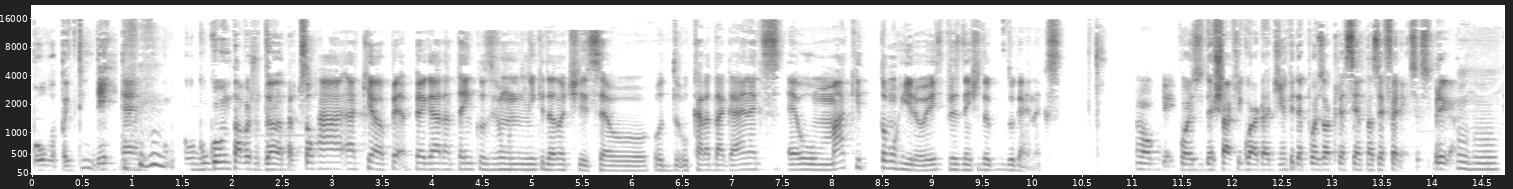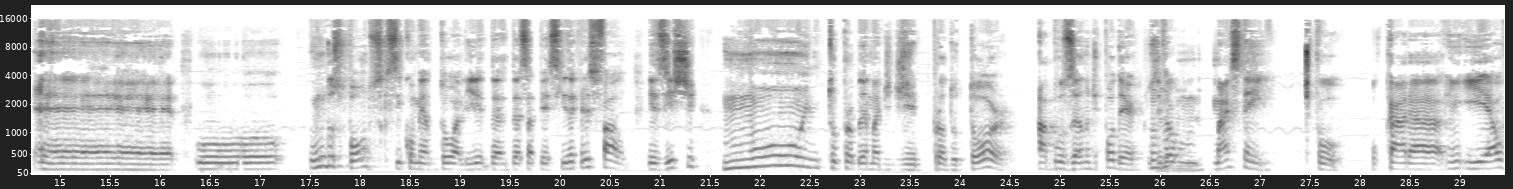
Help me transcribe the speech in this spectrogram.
boa pra entender, né? o Google não estava ajudando a tradução. Ah, aqui, ó, pe- pegaram até inclusive um link da notícia. O, o, o cara da Gainax é o Maki Tomohiro, ex-presidente do, do Gainax. Ok. Depois deixar aqui guardadinho que depois eu acrescento nas referências. Obrigado. Uhum. É, o, um dos pontos que se comentou ali da- dessa pesquisa é que eles falam: existe muito problema de, de produtor abusando de poder. Inclusive, é o que mais tem. Tipo, o cara. E e é, o-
